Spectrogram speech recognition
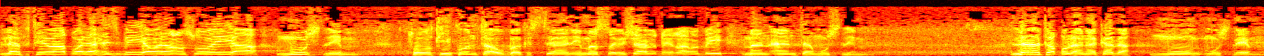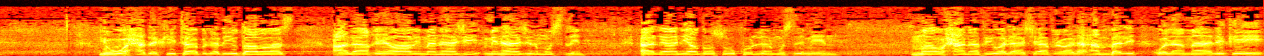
لا افتراق ولا حزبية ولا عنصرية. مسلم. تركي كنت أو باكستاني مصري شرقي غربي من أنت مسلم. لا تقل أنا كذا مو مسلم. يوحد الكتاب الذي يدرس على غرار منهج منهاج المسلم. الآن يدرس كل المسلمين. ما هو حنفي ولا شافعي ولا حنبلي ولا مالكي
